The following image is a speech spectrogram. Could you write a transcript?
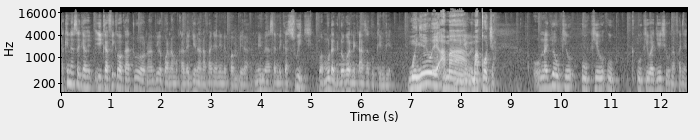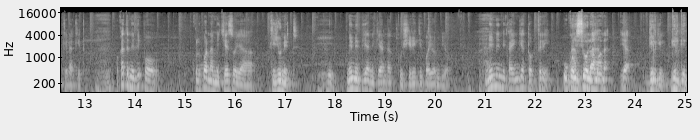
lakini sasa ikafika wakati huo unaambiwa bwana Mkalenjin anafanya nini kwa mpira? Mimi sasa nika switch kwa muda kidogo nikaanza kukimbia. Mwenyewe ama Mwenyewe. makocha? Unajua uki, uki, uki, ukiwa jeshi unafanya kila kitu. Wakati nilipo kulikuwa na michezo ya kiunit. Mimi pia nikienda kushiriki kwa hiyo mbio. Mimi nikaingia top 3 uko Isiolo ama- ya Gilgil. Gilgil.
